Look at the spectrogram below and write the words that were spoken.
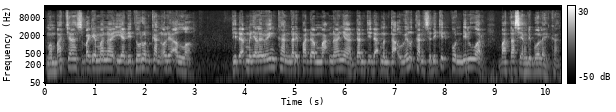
membaca sebagaimana ia diturunkan oleh Allah tidak menyelewengkan daripada maknanya dan tidak mentakwilkan sedikit pun di luar batas yang dibolehkan.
